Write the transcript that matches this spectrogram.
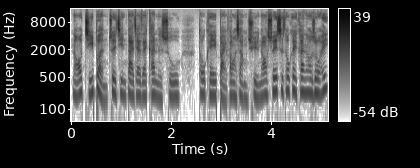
然后几本最近大家在看的书都可以摆放上去，然后随时都可以看到说，哎，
